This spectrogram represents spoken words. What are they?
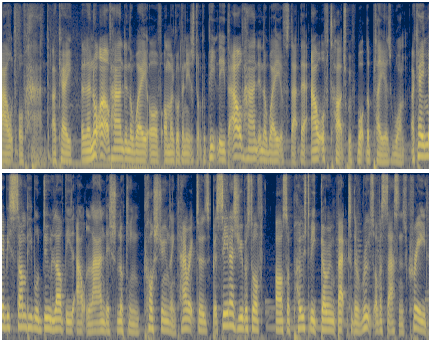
out of hand hand, okay? They're not out of hand in the way of, oh my god, they need to stop completely. They're out of hand in the way of that they're out of touch with what the players want. Okay, maybe some people do love these outlandish looking costumes and characters, but seeing as Ubisoft are supposed to be going back to the roots of Assassin's Creed,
